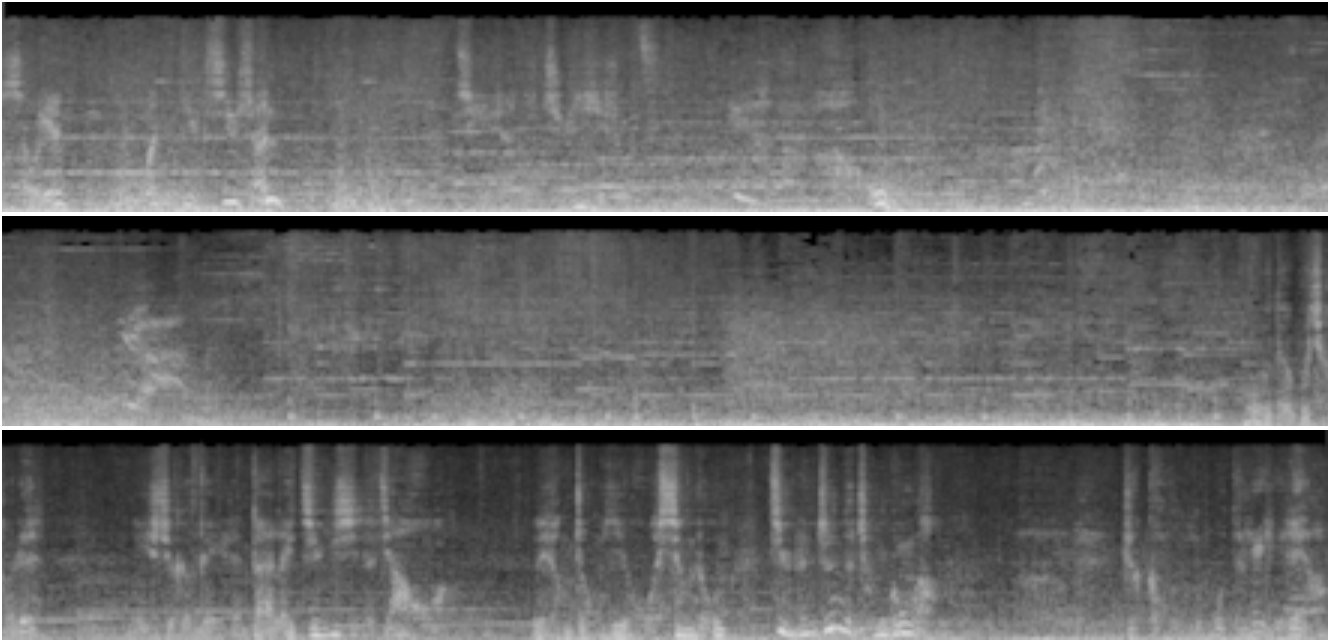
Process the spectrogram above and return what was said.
小炎，稳定心神。既然你执意如此，好。不得不承认，你是个给人带来惊喜的家伙两种异火相融竟然真的成功了。这恐怖的力量。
